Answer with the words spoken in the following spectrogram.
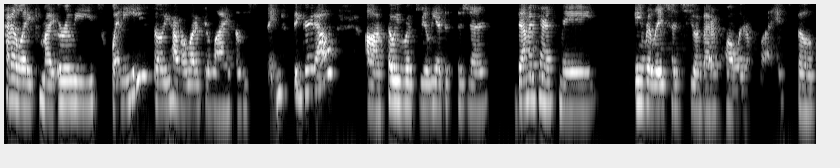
kind of like my early 20s. So you have a lot of your life, at least you think, figured out. Uh, so it was really a decision that my parents made in relation to a better quality of life. So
